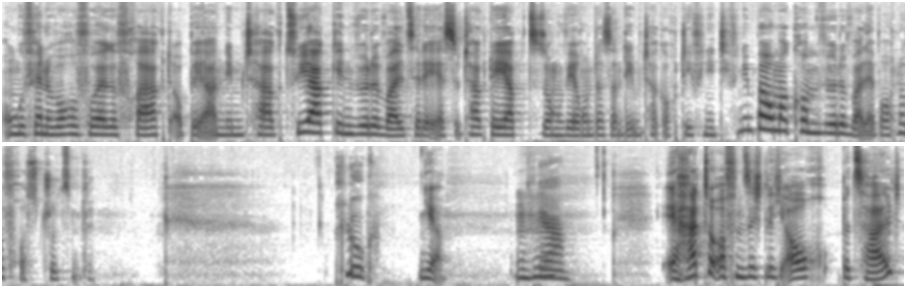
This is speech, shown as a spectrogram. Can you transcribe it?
ungefähr eine Woche vorher gefragt, ob er an dem Tag zur Jagd gehen würde, weil es ja der erste Tag der Jagdsaison wäre und dass an dem Tag auch definitiv in den Baumarkt kommen würde, weil er braucht nur Frostschutzmittel. Klug. Ja. Mhm. Ja. Er hatte offensichtlich auch bezahlt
